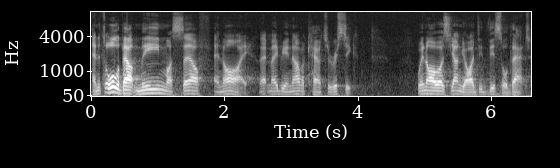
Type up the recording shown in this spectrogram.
And it's all about me, myself, and I. That may be another characteristic. When I was younger, I did this or that.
